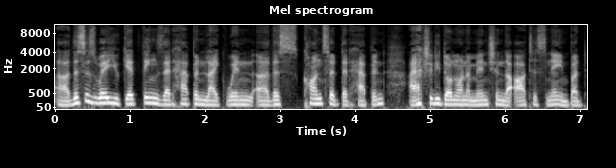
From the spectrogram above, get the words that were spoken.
Uh, this is where you get things that happen, like when uh, this concert that happened. I actually don't want to mention the artist's name, but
